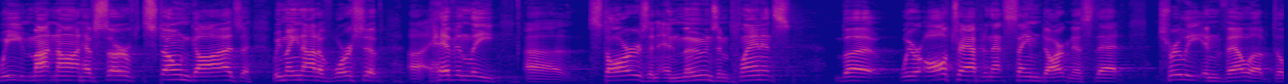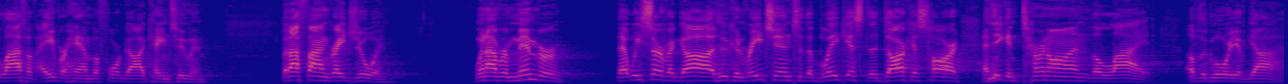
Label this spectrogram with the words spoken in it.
We might not have served stone gods. We may not have worshiped uh, heavenly uh, stars and, and moons and planets, but we were all trapped in that same darkness that truly enveloped the life of Abraham before God came to him. But I find great joy when I remember that we serve a God who can reach into the bleakest, the darkest heart, and he can turn on the light of the glory of God.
